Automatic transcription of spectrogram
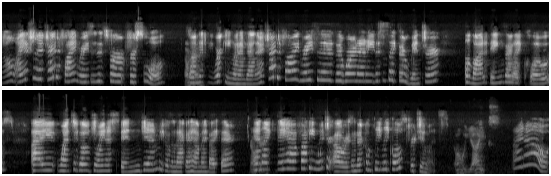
No, I actually I tried to find races. It's for for school, so I'm going to be working when I'm down there. I tried to find races. There weren't any. This is like their winter. A lot of things are like closed. I went to go join a spin gym because I'm not going to have my bike there. Okay. And like they have fucking winter hours and they're completely closed for two months. oh, yikes. I know.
